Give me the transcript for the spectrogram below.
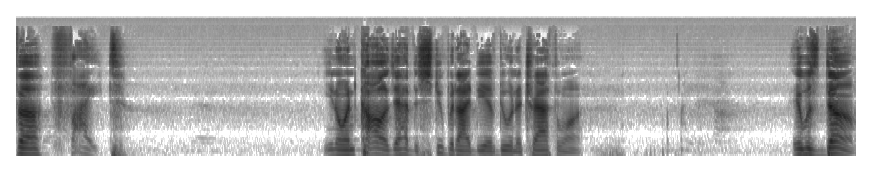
the fight. You know, in college, I had the stupid idea of doing a triathlon. It was dumb.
